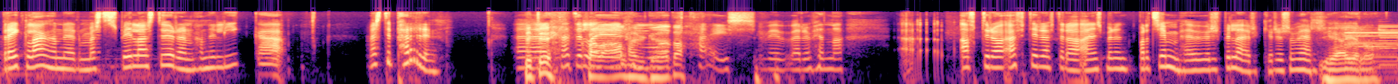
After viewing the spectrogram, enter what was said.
Drake lag, hann er mest spilaðastur en hann er líka mest í perrin. Uh, Bíddu, þetta er? Ties. Við verum hérna uh, aftur á eftir eftir að aðeins meira en bara Jim hefur verið spilaður, gjör svo vel. já, ég lofa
